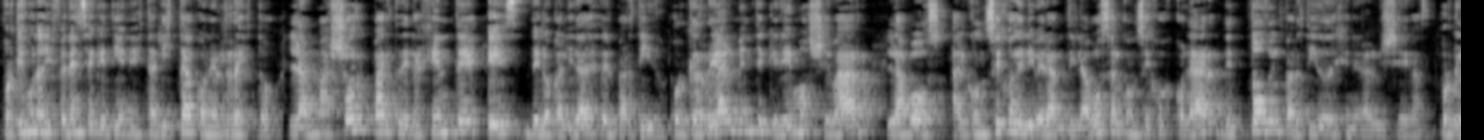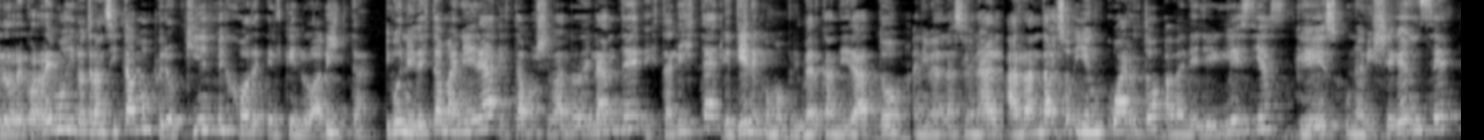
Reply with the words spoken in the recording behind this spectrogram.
Porque es una diferencia que tiene esta lista con el resto. La mayor parte de la gente es de localidades del partido, porque realmente queremos llevar la voz al Consejo Deliberante y la voz al Consejo Escolar de todo el partido de General Villegas. Porque lo recorremos y lo transitamos, pero ¿quién mejor el que lo habita? Y bueno, y de esta manera estamos llevando adelante esta lista que tiene como primer candidato a nivel nacional a Randazo y en cuarto a Valeria Iglesias, que es una villeguense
